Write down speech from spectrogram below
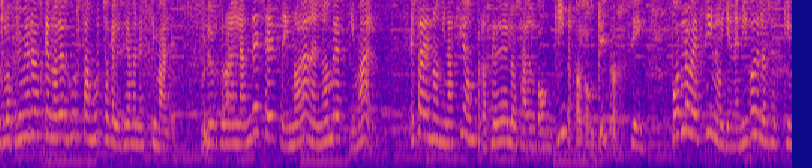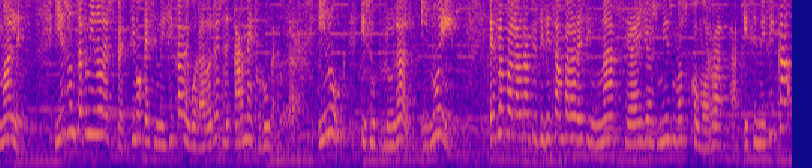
Pues lo primero es que no les gusta mucho que les llamen esquimales. Los groenlandeses se ignoran el nombre esquimal. Esta denominación procede de los algonquinos. ¿Algonquinos? Sí, pueblo vecino y enemigo de los esquimales, y es un término despectivo que significa devoradores de carne cruda. Inuk y su plural, inuit, es la palabra que utilizan para designarse a ellos mismos como raza y significa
